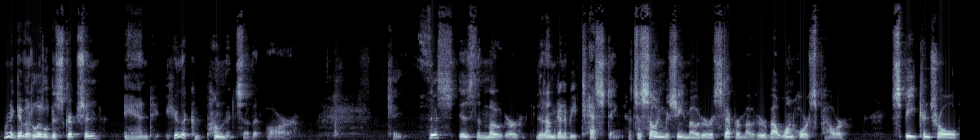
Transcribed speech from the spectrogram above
I want to give it a little description, and here the components of it are. Okay, this is the motor that I'm going to be testing. It's a sewing machine motor, a stepper motor, about one horsepower, speed control,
